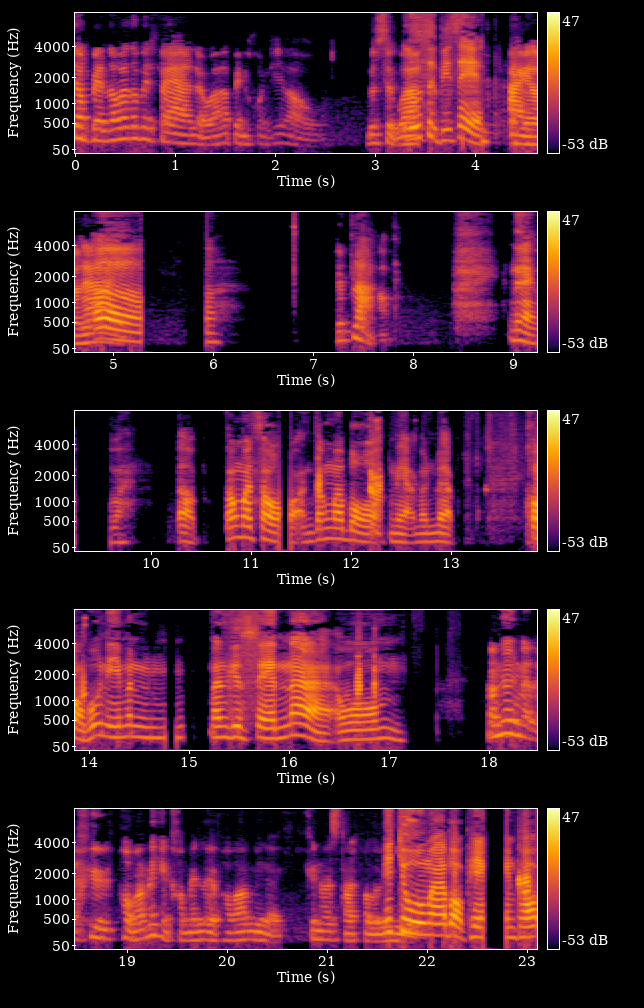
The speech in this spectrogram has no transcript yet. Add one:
จำเป็นต้องว่าต้องเป็นแฟนแต่ว่าเป็นคนที่เรา รู้สึกว่ารู้สึกพิเศษใจเราได้เออหรือเปล่าเหนื่อยว่ะตอบต้องมาสอนต้องมาบอกเนี่ย มันแบบของพวกนี้มันมันคือเซนส์น่ะโอมแล้วเรื่องนั้นคือ ผมว่าไม่เห็นคอมเมนต์เลยเพราะว่ามีแต่ขึ้นว่า start following พี่จูมาบอกเพลงเพราะ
